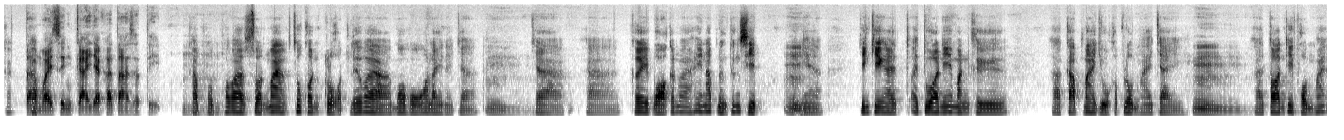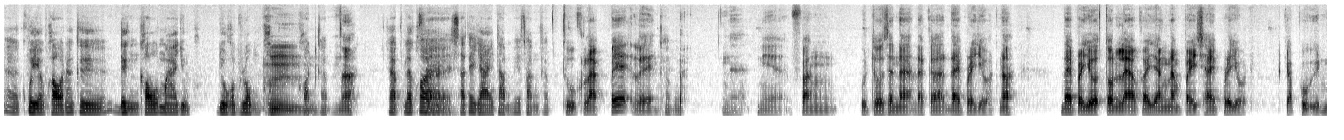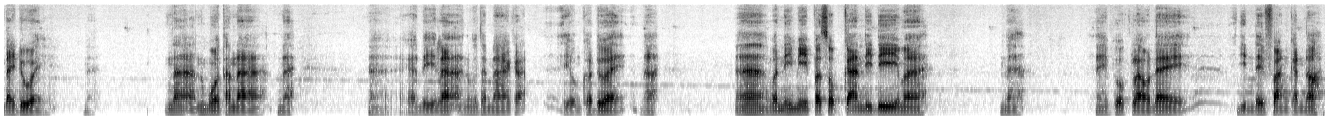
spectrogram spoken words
ครับตั้งไว้ซึ่งกายคตาสติ ครับผมเพราะว่าส่วนมากทุกคนโกรธหรือว่าโมโหอะไรเนี่ยจะอืมจะอ่าเคยบอกกันว่าให้นับหนึ่งถึงสิบอืมอย่างเงี้ยจริงๆไอ้ไอ้ตัวนี้มันคืออ่ากลับมาอยู่กับลมหายใจอืมอาตอนที่ผมให้เอ่อคุยกับเขานั่นคือ ดึงเขามาอยู่อยู่กับลมก่อนอืมก่อนครับเนอะครับ แล้วก็ใช่สาธยายทำให้ฟังครับ ถูกหลักเป๊ะเลยครับผมนะเนี่ยฟังพุทโธสนะแล้วก็ได้ประโยชน์เนาะ ได้ประโยชน์ตนแล้วก็ยังนำไปใช้ประโยชน์กับผู้อื่นได้ด้วยนะน่าอนุโมทนานะก็ดีละอนุโมทนากับโยมเขาด้วยนะวันนี้มีประสบการณ์ดีๆมานะให้พวกเราได้ยินได้ฟังกันเนาะ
